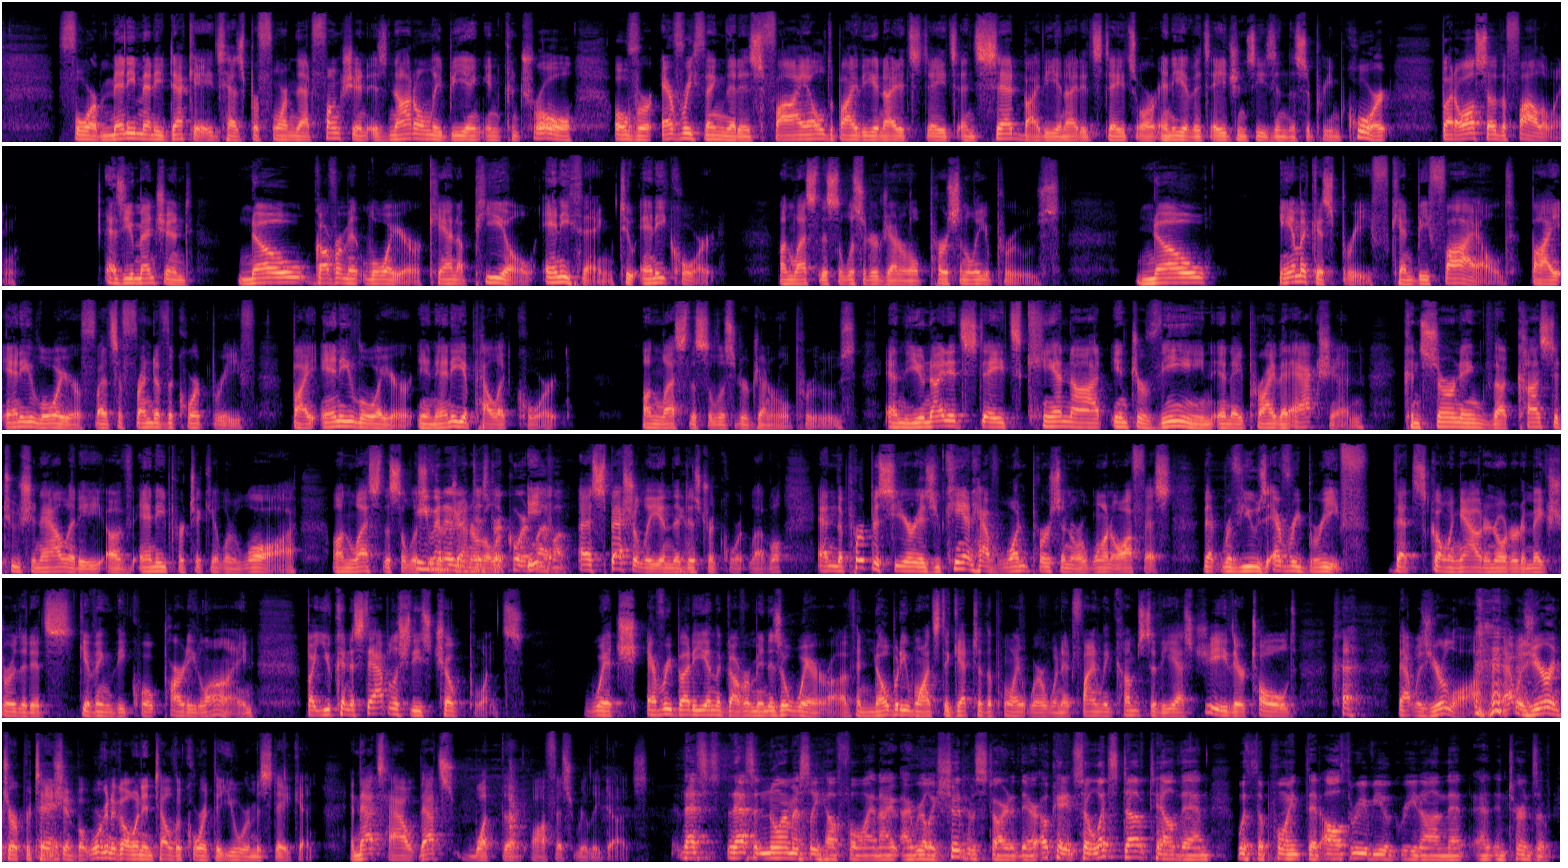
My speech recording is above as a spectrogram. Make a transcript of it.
for many, many decades has performed that function is not only being in control over everything that is filed by the United States and said by the United States or any of its agencies in the Supreme Court, but also the following. As you mentioned, no government lawyer can appeal anything to any court unless the Solicitor General personally approves. No amicus brief can be filed by any lawyer, that's a friend of the court brief, by any lawyer in any appellate court unless the Solicitor General approves. And the United States cannot intervene in a private action concerning the constitutionality of any particular law unless the Solicitor Even General district court e- level. especially in the district court level. And the purpose here is you can't have one person or one office that reviews every brief that's going out in order to make sure that it's giving the quote party line. But you can establish these choke points which everybody in the government is aware of, and nobody wants to get to the point where when it finally comes to the SG, they're told, that was your law. That was your interpretation, right. but we're going to go in and tell the court that you were mistaken. And that's how, that's what the office really does. That's that's enormously helpful, and I, I really should have started there. Okay, so let's dovetail then with the point that all three of you agreed on that uh, in terms of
